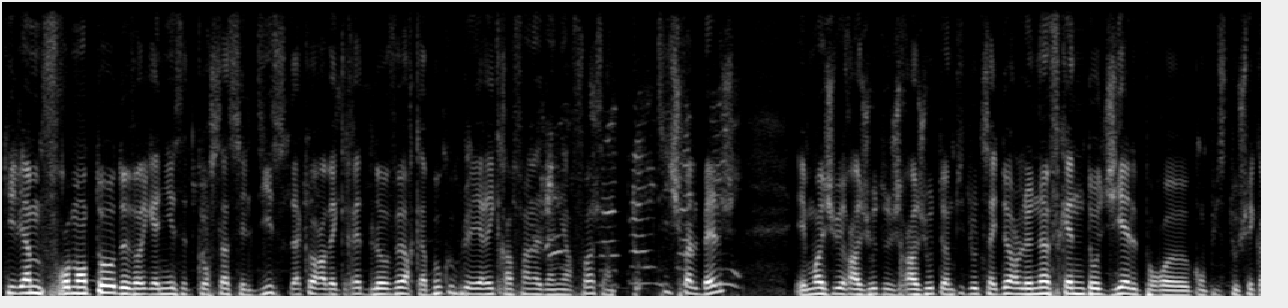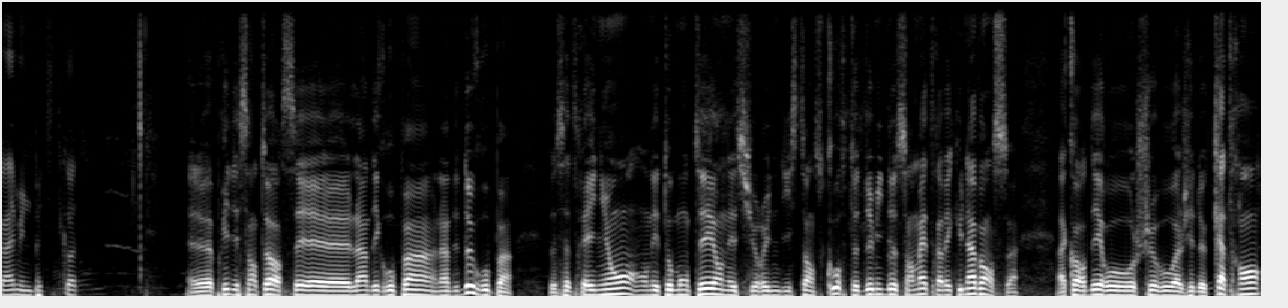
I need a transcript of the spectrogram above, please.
Kylian Fromanto devrait gagner cette course-là, c'est le 10. D'accord avec Red Lover qui a beaucoup plu Eric Raffin la dernière fois. C'est un tout petit cheval belge. Et moi, je lui rajoute, je rajoute un petit outsider, le 9 Kendo Giel pour euh, qu'on puisse toucher quand même une petite cote. Le prix des Centaures, c'est l'un des groupes 1, l'un des deux groupes 1 de cette réunion. On est au monté, on est sur une distance courte, 2200 mètres, avec une avance accordée aux chevaux âgés de 4 ans.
